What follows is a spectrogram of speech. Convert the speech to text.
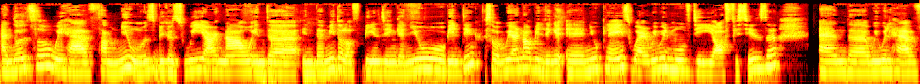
And also we have some news because we are now in the, in the middle of building a new building. So we are now building a, a new place where we will move the offices and uh, we will have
